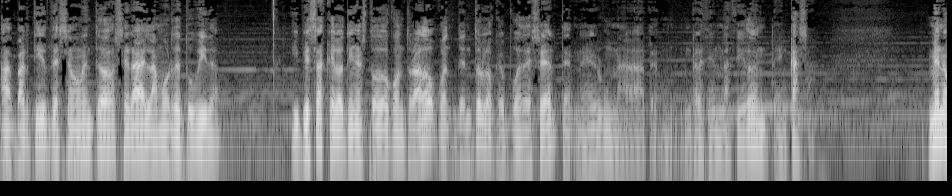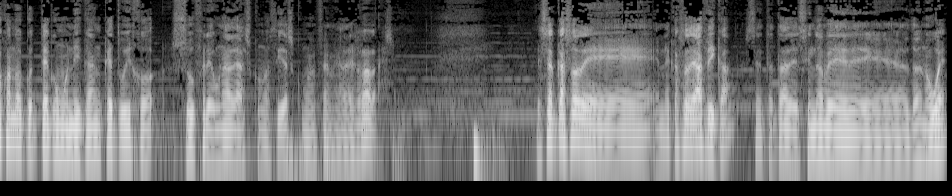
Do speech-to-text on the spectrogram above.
a partir de ese momento será el amor de tu vida. Y piensas que lo tienes todo controlado dentro de lo que puede ser tener un recién nacido en, casa. Menos cuando te comunican que tu hijo sufre una de las conocidas como enfermedades raras. Es el caso de, en el caso de África, se trata del síndrome de Donoghue,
